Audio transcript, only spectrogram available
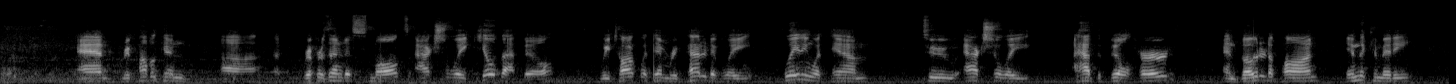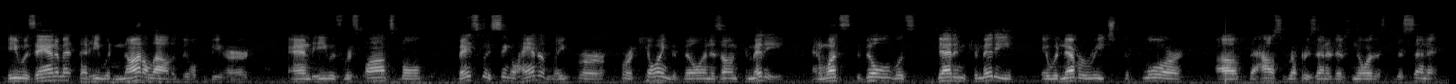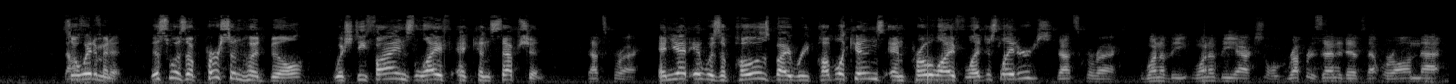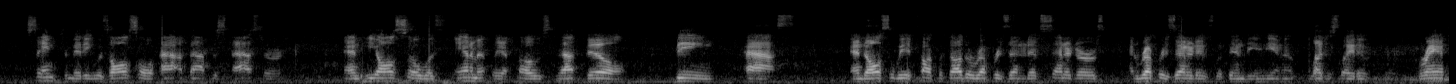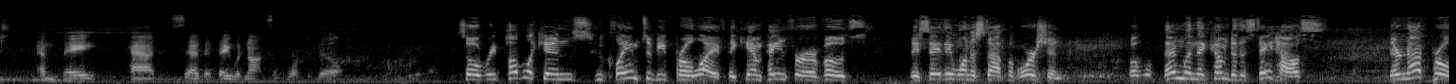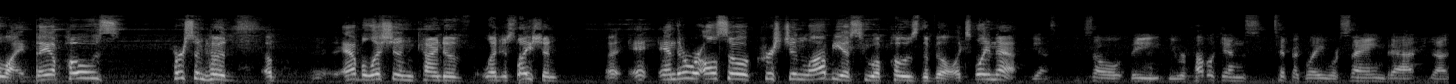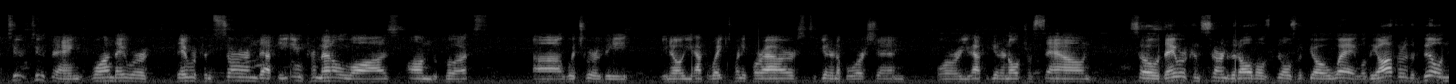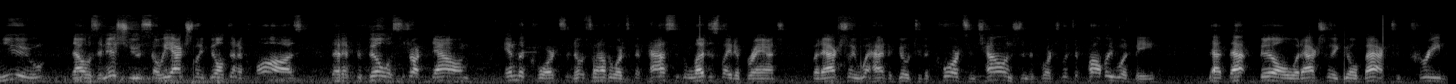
and Republican uh, Representative Smaltz actually killed that bill. We talked with him repetitively, pleading with him to actually have the bill heard and voted upon in the committee. He was animate that he would not allow the bill to be heard. and he was responsible basically single-handedly for, for killing the bill in his own committee. And once the bill was dead in committee, it would never reach the floor of the House of Representatives nor the, the Senate. So wait a minute. This was a personhood bill which defines life at conception, That's correct. and yet it was opposed by Republicans and pro-life legislators. That's correct. One of the one of the actual representatives that were on that same committee was also a a Baptist pastor, and he also was animately opposed to that bill being passed. And also, we had talked with other representatives, senators, and representatives within the Indiana legislative branch, and they had said that they would not support the bill. So Republicans who claim to be pro-life, they campaign for our votes. They say they want to stop abortion, but then when they come to the state house, they're not pro-life. They oppose personhood uh, abolition kind of legislation, uh, and there were also Christian lobbyists who opposed the bill. Explain that. Yes. So the, the Republicans typically were saying that uh, two, two things. One, they were they were concerned that the incremental laws on the books, uh, which were the you know you have to wait 24 hours to get an abortion or you have to get an ultrasound. So they were concerned that all those bills would go away. Well, the author of the bill knew that was an issue, so he actually built in a clause that if the bill was struck down in the courts, so in other words, if it passed through the legislative branch, but actually had to go to the courts and challenged in the courts, which it probably would be, that that bill would actually go back to pre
